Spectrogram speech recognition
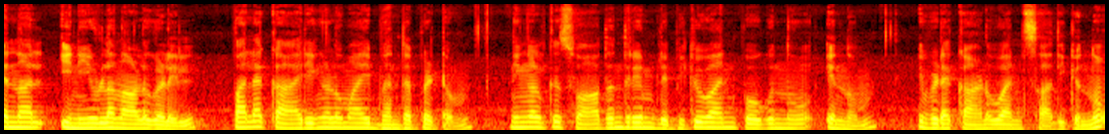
എന്നാൽ ഇനിയുള്ള നാളുകളിൽ പല കാര്യങ്ങളുമായി ബന്ധപ്പെട്ടും നിങ്ങൾക്ക് സ്വാതന്ത്ര്യം ലഭിക്കുവാൻ പോകുന്നു എന്നും ഇവിടെ കാണുവാൻ സാധിക്കുന്നു.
